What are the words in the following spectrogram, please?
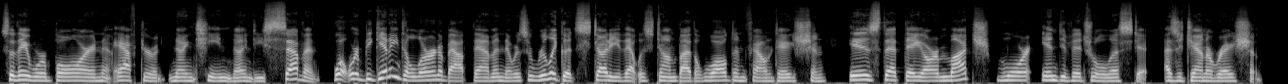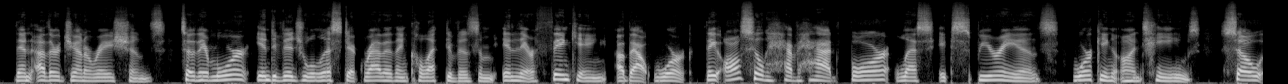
So they were born after 1997. What we're beginning to learn about them, and there was a really good study that was done by the Walden Foundation, is that they are much more individualistic as a generation than other generations. So they're more individualistic rather than collectivism in their thinking about work. They also have had far less experience working on teams. So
